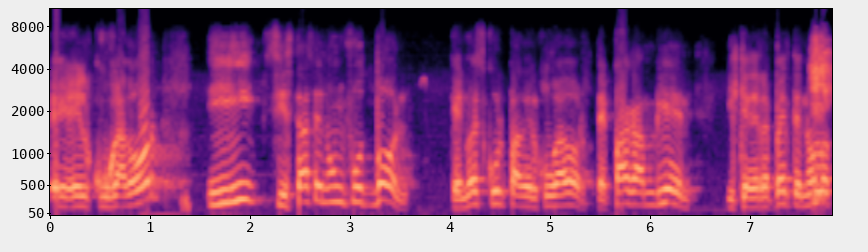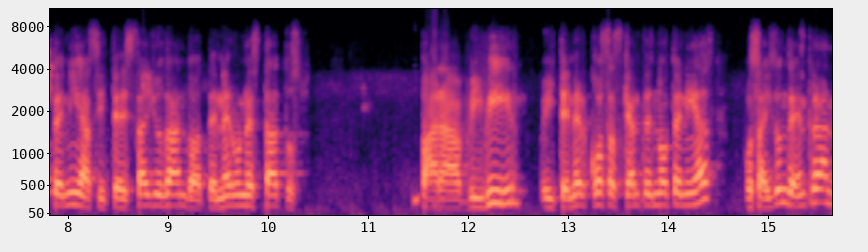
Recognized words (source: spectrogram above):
el jugador y si estás en un fútbol que no es culpa del jugador, te pagan bien y que de repente no lo tenías y te está ayudando a tener un estatus para vivir y tener cosas que antes no tenías, pues ahí es donde entran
